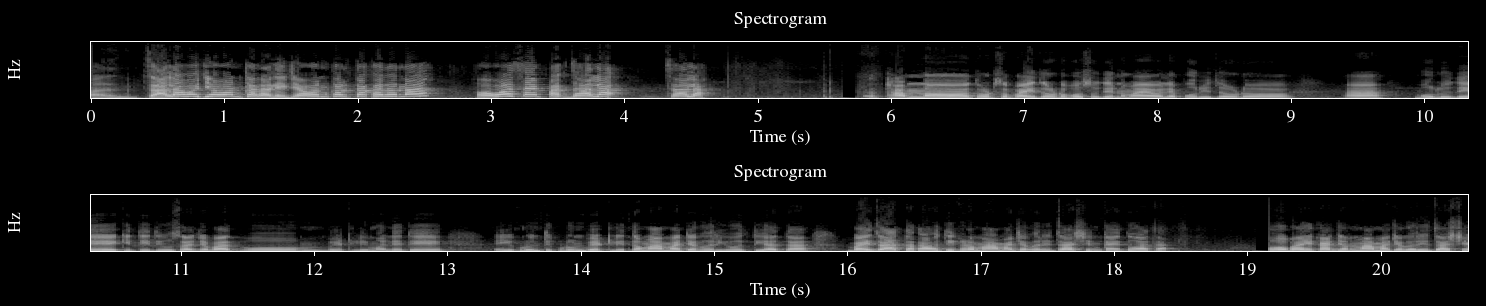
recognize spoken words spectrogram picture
चला व जेवण करायला. जेवण करता खरं ना? हो व स्वयंपाक झाला. चला. थांब ना थोडस बाई जवळ बसू दे ना मायावाल्या पोरी जवळ हा बोलू दे किती दिवसाच्या बाद बो- भेटली मला ते. इकडून तिकडून भेटली तर मामाच्या घरी होती आता. बाई जात का हो तिकडं? मामाच्या घरी जाशील काय तू आता? हो बाई काजल मामाच्या घरी जाशील?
